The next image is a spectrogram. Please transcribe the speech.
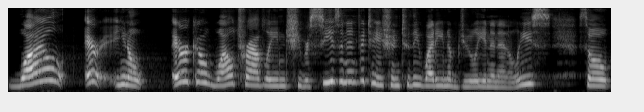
while er- you know Erica, while traveling, she receives an invitation to the wedding of Julian and Annalise. So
